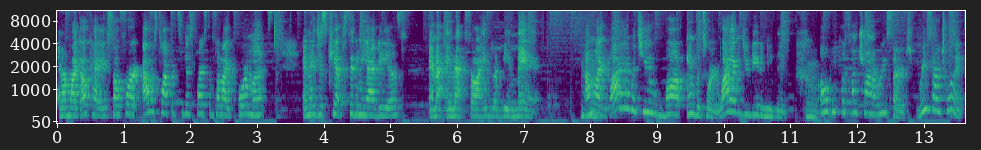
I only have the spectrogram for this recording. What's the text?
and I'm like, "Okay." So for I was talking to this person for like four months, and they just kept sending me ideas, and I and I, so I ended up getting mad. Mm-hmm. I'm like, why haven't you bought inventory? Why haven't you did anything? Mm-hmm. Oh, because I'm trying to research. Research what?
